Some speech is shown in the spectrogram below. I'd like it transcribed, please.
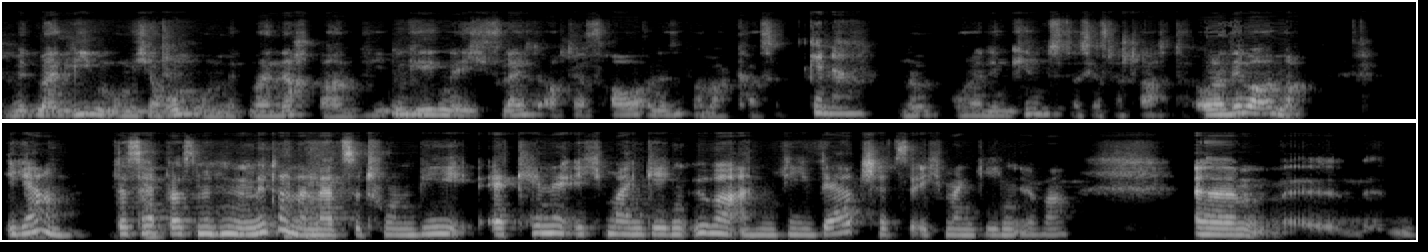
mit meinen Lieben um mich herum um, mit meinen Nachbarn? Wie Mhm. begegne ich vielleicht auch der Frau an der Supermarktkasse? genau. Ne? Oder dem Kind, das ich auf der Straße treffe? Oder wem auch immer. Ja, das hat was mit Miteinander zu tun. Wie erkenne ich mein Gegenüber an? Wie wertschätze ich mein Gegenüber? Ähm, äh,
